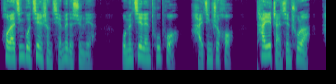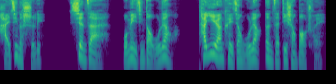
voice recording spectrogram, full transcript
后来经过剑圣前辈的训练。我们接连突破海境之后，他也展现出了海境的实力。现在我们已经到无量了，他依然可以将无量摁在地上爆锤。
